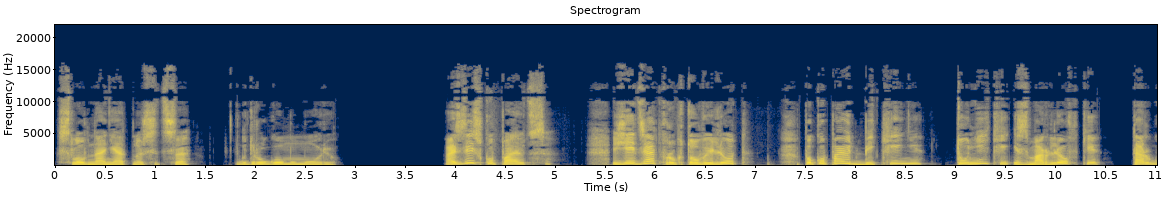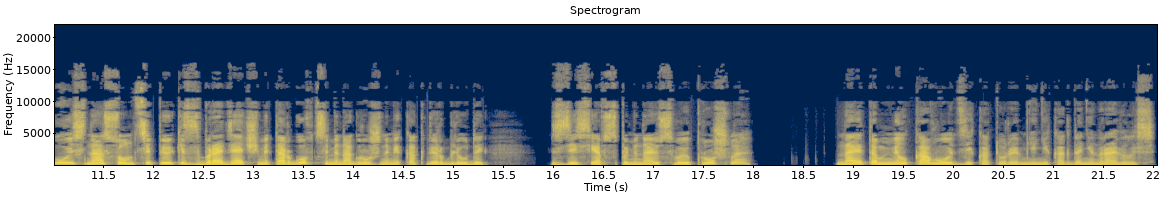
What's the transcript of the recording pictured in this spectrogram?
словно они относятся к другому морю. А здесь купаются, едят фруктовый лед, покупают бикини, туники из морлевки, торгуясь на солнцепеке с бродячими торговцами, нагруженными как верблюды. Здесь я вспоминаю свое прошлое, на этом мелководье, которое мне никогда не нравилось.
